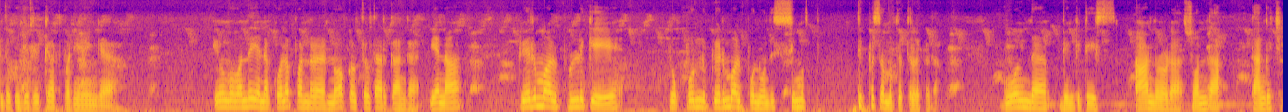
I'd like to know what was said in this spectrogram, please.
இதை கொஞ்சம் ரெக்கார்ட் பண்ணி வைங்க. இவங்க வந்து என்னை கொலை பண்ணுற நோக்கத்தில் தான் இருக்காங்க. ஏன்னா பெருமாள் புள்ளிக்கு இப்போ பொண்ணு பெருமாள் பொண்ணு வந்து சிமு திப்ப சமுத்திரத்தில் இருக்கிறா கோவிந்தா வெங்கடேஷ் ஆனந்தனோட சொந்த தங்கச்சி.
